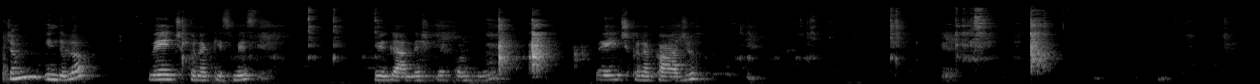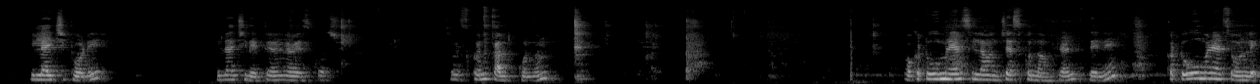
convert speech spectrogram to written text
కొంచెం ఇందులో వేయించుకున్న కిస్మిస్ ఇవి గార్నిష్ పెట్టుకుంటున్నాం వేయించుకున్న కాజు. ఇలాచి పొడి. ఇలాచీలు ఎట్టైనా వేసుకోవచ్చు. వేసుకొని కలుపుకుందాం. ఒక టూ మినిట్స్ ఇలా ఉంచేసుకుందాం ఫ్రెండ్స్ దీన్ని. ఒక two minutes only.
